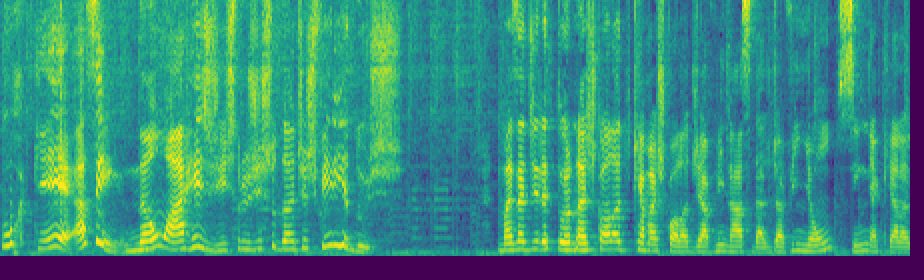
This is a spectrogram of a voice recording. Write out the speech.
Porque, assim, não há registros de estudantes feridos. Mas a diretora na escola, que é uma escola de, na cidade de Avignon, sim, aquela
